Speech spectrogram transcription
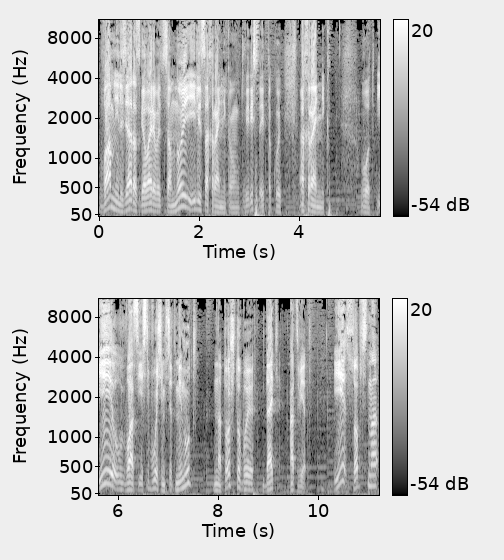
вам нельзя разговаривать со мной или с охранником. У двери стоит такой охранник. Вот. И у вас есть 80 минут на то, чтобы дать ответ. И, собственно,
